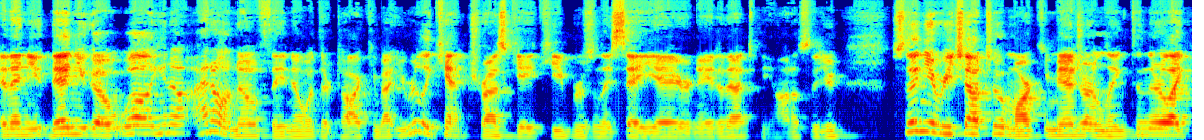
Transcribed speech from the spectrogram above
And then you then you go, well, you know, I don't know if they know what they're talking about. You really can't trust gatekeepers when they say yay or nay to that, to be honest with you. So then you reach out to a marketing manager on LinkedIn. They're like,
